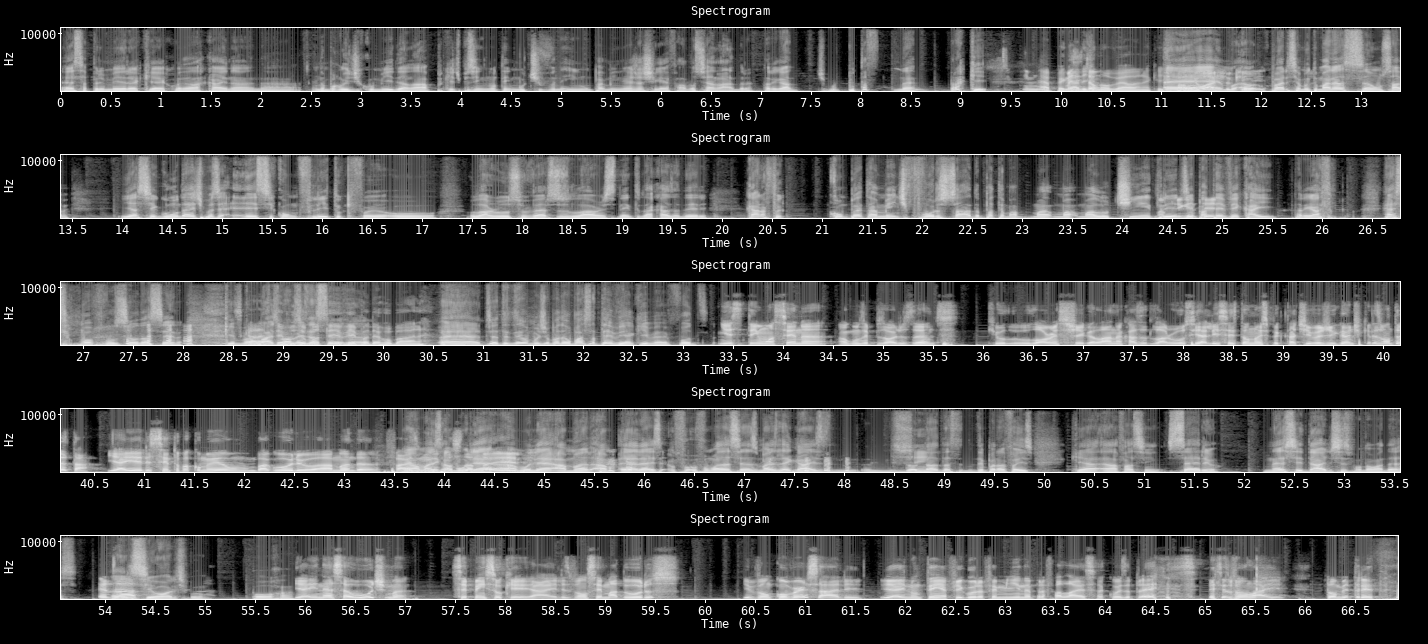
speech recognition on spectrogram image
Essa primeira, que é quando ela cai na, na, no bagulho de comida lá, porque, tipo assim, não tem motivo nenhum pra menina já chegar e falar, você é ladra, tá ligado? Tipo, puta, né? Pra quê? É, a pegada então, de novela, né? Que a gente É, acho que- parecia muito malhação, sabe? E a segunda é, tipo assim, esse conflito que foi o, o LaRusso versus o Lawrence dentro da casa dele, cara, foi completamente forçado pra ter uma, uma, uma- uma lutinha entre Uma eles e pra TV cair, tá ligado? Essa é uma função da cena. Que Os caras, mais temos uma, a cena- TV pra derrubar, né? É, já tem um motivo pra derrubar essa TV aqui, velho. Foda-se. E esse, tem uma cena, alguns episódios antes, que o, o Lawrence chega lá na casa do LaRusso e ali vocês estão numa expectativa gigante que eles vão tretar. E aí eles sentam pra comer um bagulho, a Amanda faz Não, um mas a negócio lá pra mulher, a ele. mulher, a Amanda, a- é, aliás, fo- foi uma das cenas mais legais do- da, da temporada foi isso. Que ela ela fala assim, sério? Nessa idade vocês vão dar uma dessa? Aí eles Exato. se olham, tipo, porra. E aí nessa última, você pensa o quê? Ah, eles vão ser maduros e vão conversar ali. E aí não tem a figura feminina pra falar essa coisa pra eles. Eles vão lá e tome treta.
